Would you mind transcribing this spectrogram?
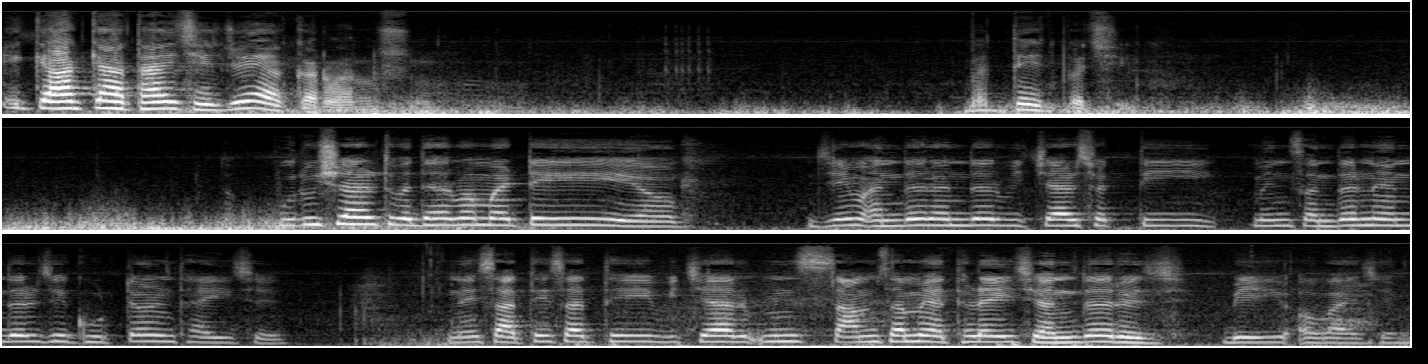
એ ક્યાં ક્યાં થાય છે જોયા કરવાનું શું? બધે જ પછી. પુરુષાર્થ વધારવા માટે જેમ અંદર અંદર વિચાર શક્તિ મીન્સ અંદર ને અંદર જે ઘૂંટણ થાય છે ને સાથે સાથે વિચાર મીન્સ સામસામે અથડાય છે અંદર જ બે અવાજ એમ.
